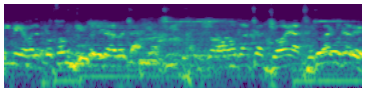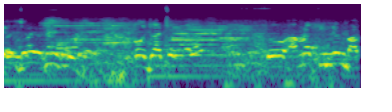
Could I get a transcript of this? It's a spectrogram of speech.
টিমে আমাদের প্রথম দিন থেকে যারা রয়েছে আমি আছি। আর জয় আছে জয় কোথায় রে? ও জয় চলে গেল তো আমরা তিনজন বাদ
